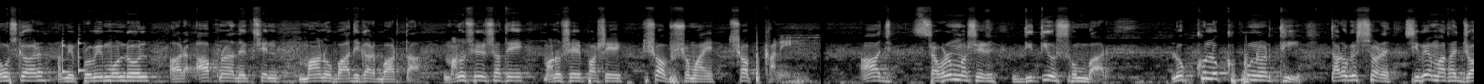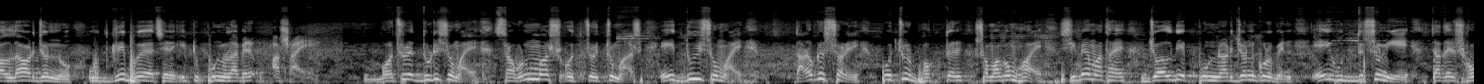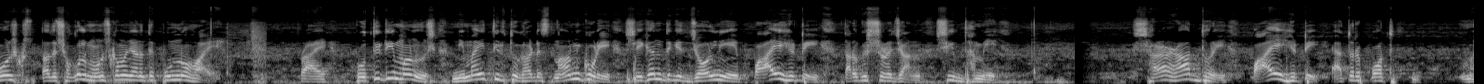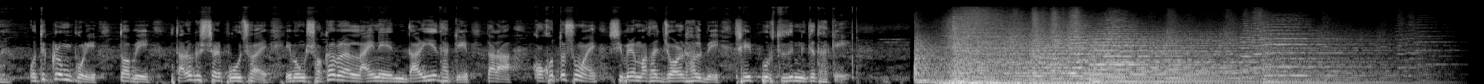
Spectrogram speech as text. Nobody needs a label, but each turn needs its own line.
নমস্কার, আমি প্রবীণ মণ্ডল আর আপনারা দেখছেন মানবাধিকার বার্তা। মানুষের সাথে, মানুষের পাশে, সব সময়, সবখানে। আজ শ্রাবণ মাসের দ্বিতীয় সোমবার। লক্ষ লক্ষ পুণ্যার্থী তারকেশ্বর শিবের মাথায় জল দেওয়ার জন্য উদ্গ্রীব হয়ে আছেন একটু পুণ্য লাভের আশায়। বছরের দুটি সময়, শ্রাবণ মাস ও চৈত্র মাস। এই দুই সময় তারকেশ্বরে প্রচুর ভক্তের সমাগম হয়। শিবের মাথায় জল দিয়ে পুণ্যার্জন করবেন। এই উদ্দেশ্য নিয়ে তাদের তাদের সকল মনস্কামনা জানাতে পূর্ণ হয়। প্রায় প্রতিটি মানুষ নিমাই তীর্থ ঘাটে স্নান করে সেখান থেকে জল নিয়ে পায়ে হেঁটে তারকেশ্বরে যান শিবধামে। সারা রাত ধরে পায়ে হেঁটে এতটা পথ অতিক্রম করে তবে তারকেশ্বরে পৌঁছায় এবং সকালবেলা লাইনে দাঁড়িয়ে থাকে। তারা কত সময় শিবের মাথায় জল ঢালবে, সেই প্রস্তুতি নিতে থাকে।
